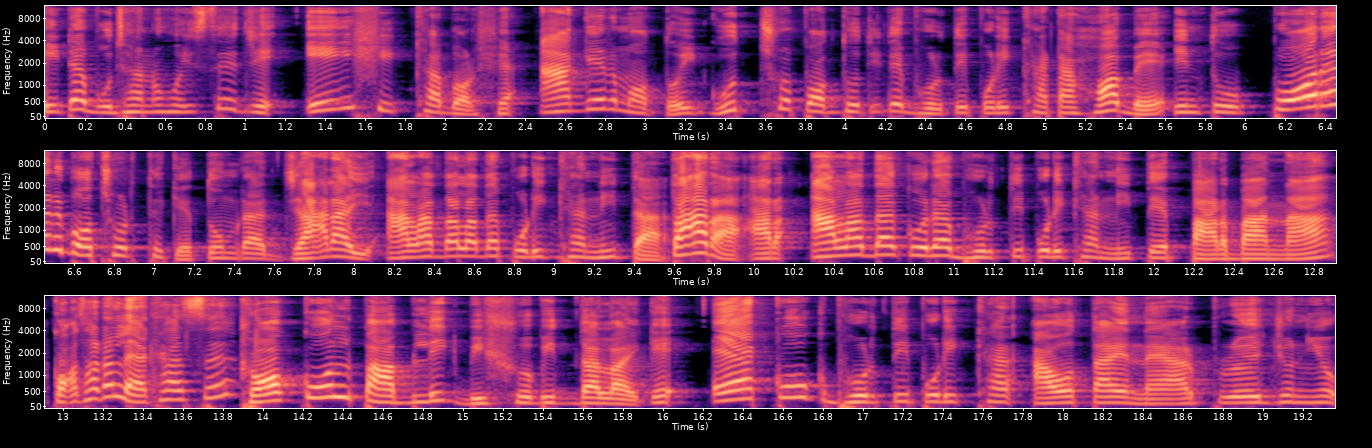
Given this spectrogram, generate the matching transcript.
এইটা বোঝানো হয়েছে যে এই শিক্ষাবর্ষে আগের মতোই গুচ্ছ পদ্ধতিতে ভর্তি পরীক্ষাটা হবে। কিন্তু পরের বছর থেকে তোমরা যারাই আলাদা আলাদা পরীক্ষা নিতা, তারা আর আলাদা করে ভর্তি পরীক্ষা নিতে পারবা না। কথাটা লেখা আছে, সকল পাবলিক বিশ্ববিদ্যালয়কে একক ভর্তি পরীক্ষার আওতায় নেয়ার প্রয়োজনীয়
